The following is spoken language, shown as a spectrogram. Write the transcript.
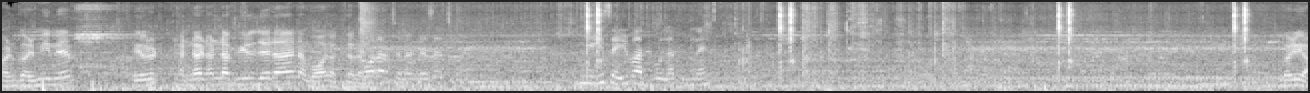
और गर्मी में ये ठंडा ठंडा फील दे रहा है ना बहुत अच्छा लग रहा बहुत अच्छा लग रहा है यही सही बात बोला तुमने। बढ़िया।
